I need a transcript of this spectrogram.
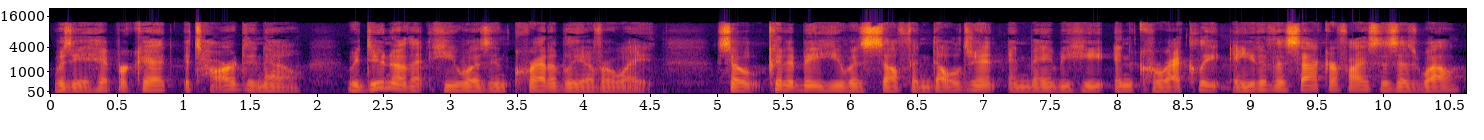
Was he a hypocrite? It's hard to know. We do know that he was incredibly overweight. So could it be he was self indulgent and maybe he incorrectly ate of the sacrifices as well?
